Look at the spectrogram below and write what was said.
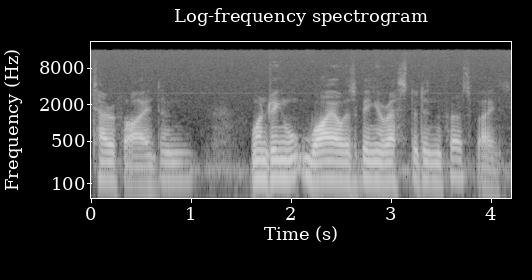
terrified and wondering why I was being arrested in the first place.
